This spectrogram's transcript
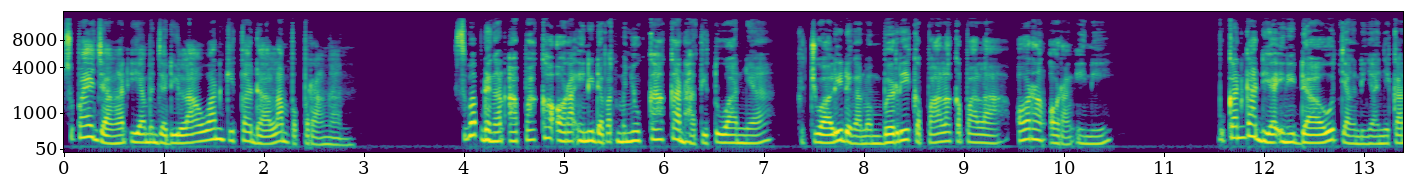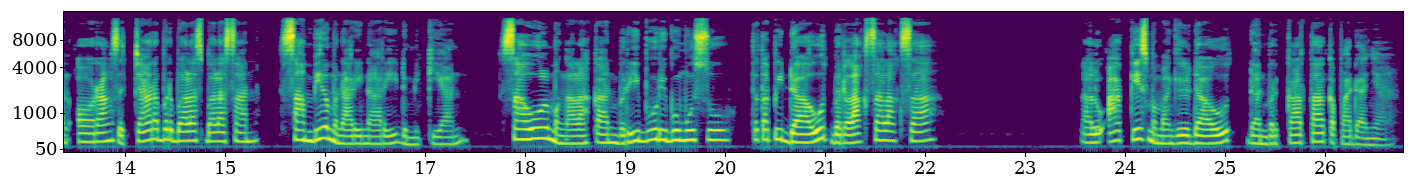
supaya jangan ia menjadi lawan kita dalam peperangan. Sebab dengan apakah orang ini dapat menyukakan hati tuannya, kecuali dengan memberi kepala-kepala orang-orang ini? Bukankah dia ini Daud yang dinyanyikan orang secara berbalas-balasan sambil menari-nari demikian? Saul mengalahkan beribu-ribu musuh, tetapi Daud berlaksa-laksa. Lalu Akis memanggil Daud dan berkata kepadanya,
